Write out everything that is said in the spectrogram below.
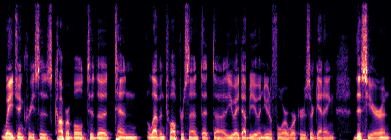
wage increases comparable to the 10, 11, 12% that uh, UAW and Unifor workers are getting this year. And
